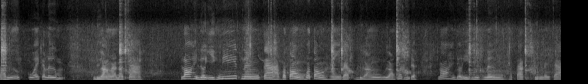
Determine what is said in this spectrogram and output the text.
ตอนนี้กล้วยก็เริ่มเหลืองแล้วนะจ้าล่อให้เหลืองอีกนิดนึงจ้าบ่ต้องบ่ต้องให้แบบเหลืองเหลืองพอดีเด้อ รอให้เหลืองอีกนิดนึงพอตักขึ้นเลยจ้า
